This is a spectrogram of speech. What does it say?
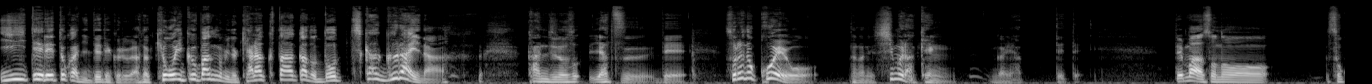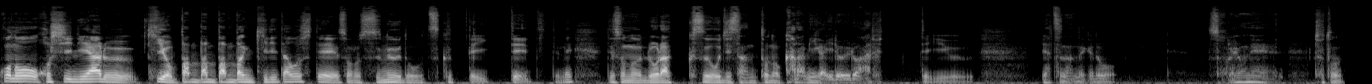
E テレとかに出てくる、あの、教育番組のキャラクターかのどっちかぐらいな 感じのやつで、それの声を、なんかね、志村けんがやってて。で、まあ、その、そこの星にある木をバンバンバンバン切り倒して、そのスヌードを作っていって、つってね。で、そのロラックスおじさんとの絡みがいろいろあるっていうやつなんだけど、それをね、ちょっと、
